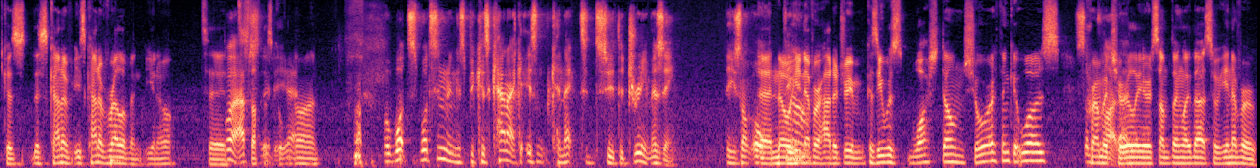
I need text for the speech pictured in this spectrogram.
because this kind of he's kind of relevant, you know, to Well, stuff that's going yeah. on. Well, what's what's interesting is because Kanak isn't connected to the dream, is he? He's not. Uh, no, he No. never had a dream because he was washed down shore. I think it was Something like prematurely or something like that. So he never.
